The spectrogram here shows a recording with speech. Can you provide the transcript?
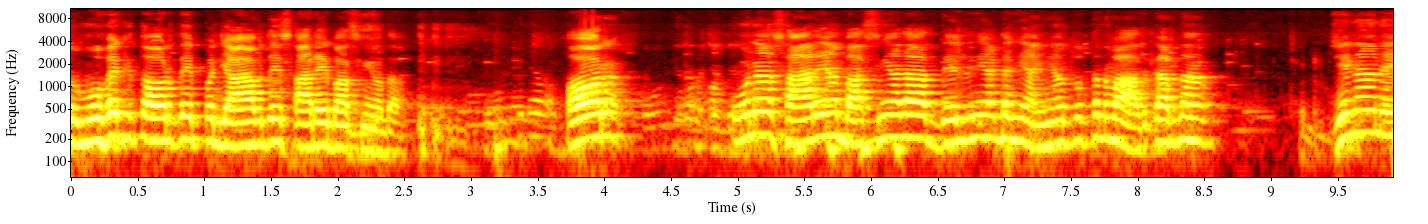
ਸਮੂਹਿਕ ਤੌਰ ਤੇ ਪੰਜਾਬ ਦੇ ਸਾਰੇ ਵਾਸੀਆਂ ਦਾ। ਔਰ ਉਹਨਾਂ ਸਾਰਿਆਂ ਵਾਸੀਆਂ ਦਾ ਦਿਲ ਦੀਆਂ ਡੰਗਾਈਆਂ ਤੋਂ ਧੰਨਵਾਦ ਕਰਦਾ ਜਿਨ੍ਹਾਂ ਨੇ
